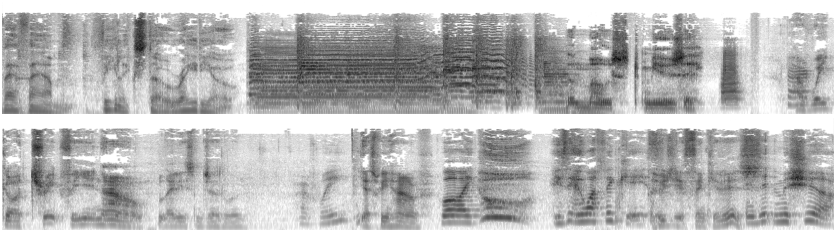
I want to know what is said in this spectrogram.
107.5 FM, Felixstowe Radio. The most music. Have we got a treat for you now, ladies and gentlemen? Have we? Yes, we have. Why? Oh, is it who I think it is? Who do you think it is? Is it the monsieur?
